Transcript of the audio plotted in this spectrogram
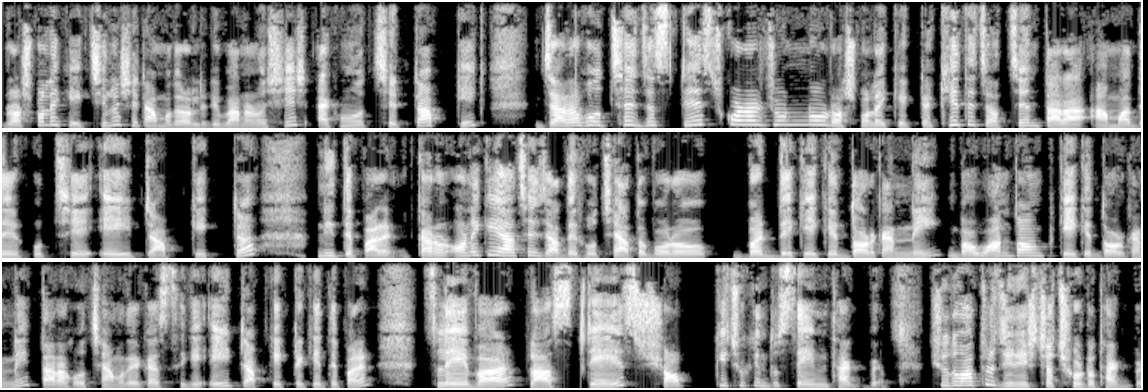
রসমালাই কেক ছিল, সেটা আমাদের অলরেডি বানানো শেষ। এখন হচ্ছে টাপ কেক। যারা হচ্ছে জাস্ট টেস্ট করার জন্য রসমালাই কেকটা খেতে চাচ্ছেন, তারা আমাদের হচ্ছে এই টাপ কেকটা নিতে পারেন। কারণ অনেকেই আছে যাদের হচ্ছে এত বড় বার্থডে কেকের দরকার নেই বা ওয়ান পাউন্ড কেকের দরকার নেই। তারা হচ্ছে আমাদের কাছ থেকে এই টাপ কেকটা খেতে পারেন। ফ্লেভার প্লাস টেস্ট সবকিছু কিন্তু সেম থাকবে। শুধুমাত্র জিনিসটা ছোট থাকবে।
